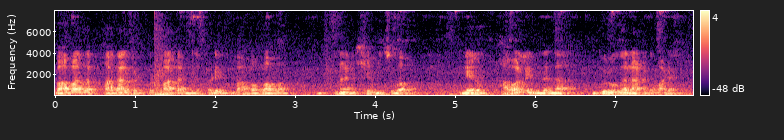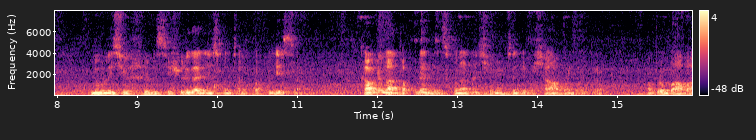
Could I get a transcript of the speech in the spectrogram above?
బాబా పాదాలు పెట్టుకుని పాదాల మీద పడి బాబా బాబా నన్ను క్షమించు బాబా. నేను కావాలని విధంగా గురువుగా నాటకం ఆడాను. మిమ్మల్ని శిష్యుడి శిష్యుడిగా చేసుకొని చాలా తప్పు చేశాను కాబట్టి నా తప్పు నేను తెలుసుకున్నాను నన్ను క్షమించని చెప్పి క్షమాపణ కొడతాడు అప్పుడు బాబా.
